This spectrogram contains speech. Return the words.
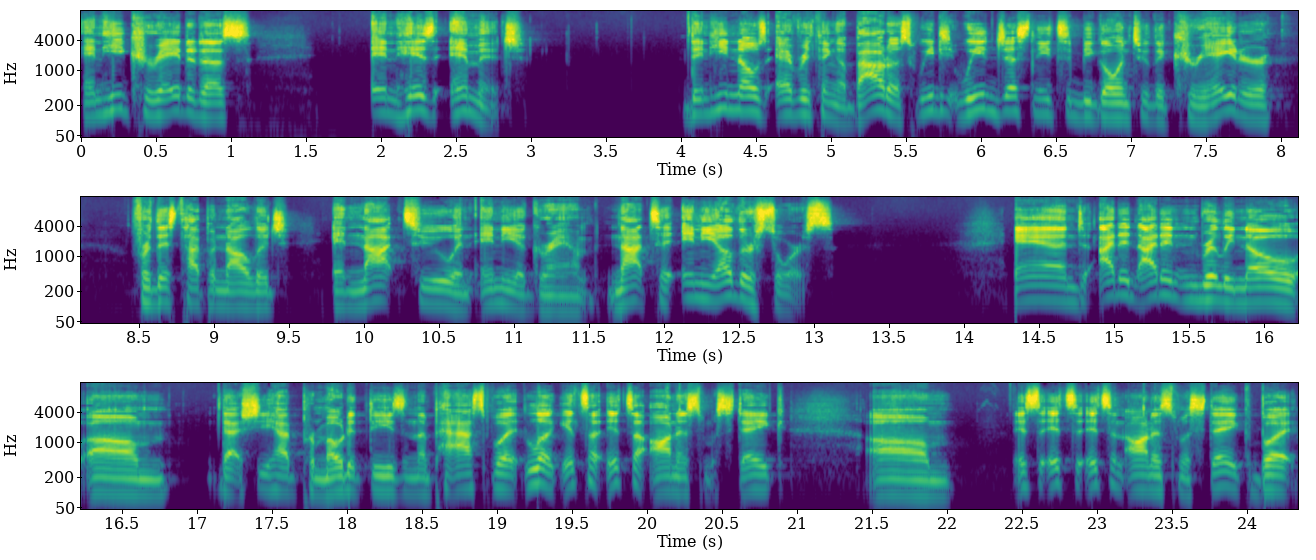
and he created us in his image, then he knows everything about us. We we just need to be going to the creator for this type of knowledge and not to an enneagram, not to any other source. And I didn't I didn't really know um, that she had promoted these in the past, but look, it's a it's an honest mistake. Um, it's it's it's an honest mistake, but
